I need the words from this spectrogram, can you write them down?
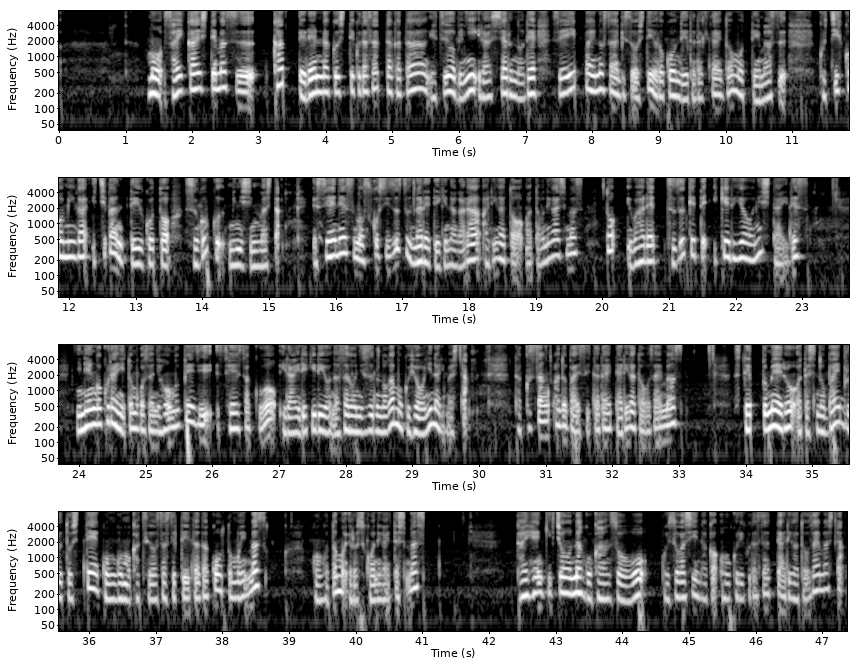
もう再開してます。かって連絡してくださった方月曜日にいらっしゃるので精一杯のサービスをして喜んでいただきたいと思っています。口コミが一番っていうことすごく身に染みました。SNS も少しずつ慣れていきながらありがとうまたお願いしますと言われ続けていけるようにしたいです。2年後くらいにとも子さんにホームページ制作を依頼できるようなサロンにするのが目標になりました。たくさんアドバイスいただいてありがとうございます。ステップメールを私のバイブルとして今後も活用させていただこうと思います。今後ともよろしくお願いいたします。大変貴重なご感想をお忙しい中お送りくださってありがとうございました。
